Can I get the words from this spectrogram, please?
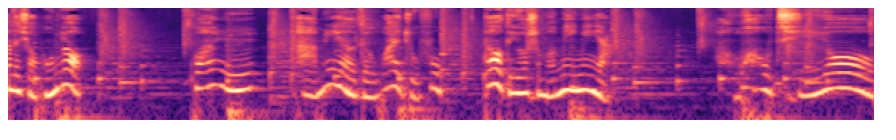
爱的小朋友，关于卡米尔的外祖父到底有什么秘密呀？好好奇哟！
